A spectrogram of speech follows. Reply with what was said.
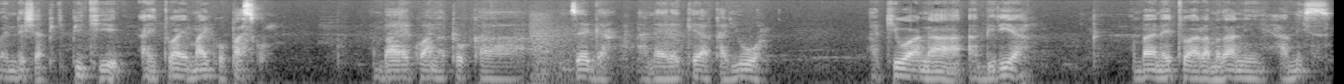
mwendesha pikipiki aitwaye Michael Pasco ambaye alikuwa anatoka Nzega anaelekea Kaliua akiwa na abiria ambaye anaitwa Ramadhani Hamis.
